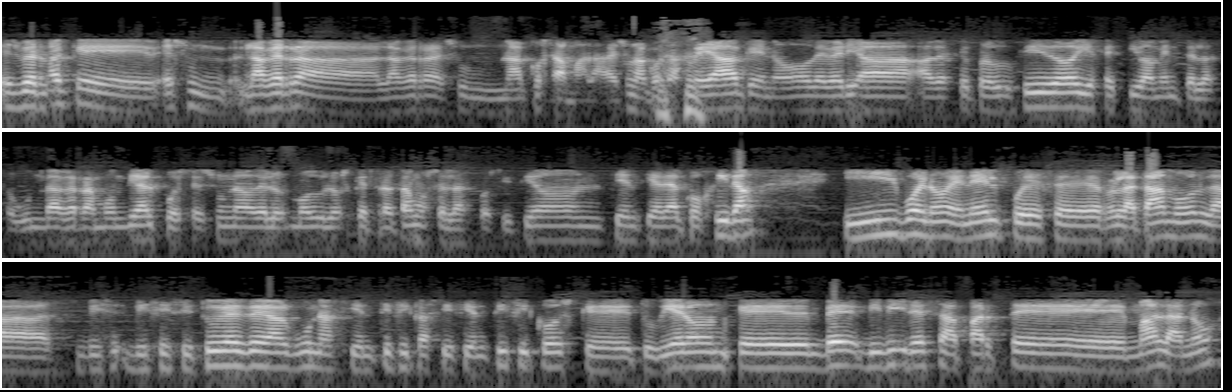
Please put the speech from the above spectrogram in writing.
es verdad que es un, la guerra la guerra es una cosa mala, es una cosa fea que no debería haberse producido y efectivamente la Segunda Guerra Mundial pues es uno de los módulos que tratamos en la exposición Ciencia de acogida y bueno, en él pues eh, relatamos las vicisitudes de algunas científicas y científicos que tuvieron que vivir esa parte mala, ¿no?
